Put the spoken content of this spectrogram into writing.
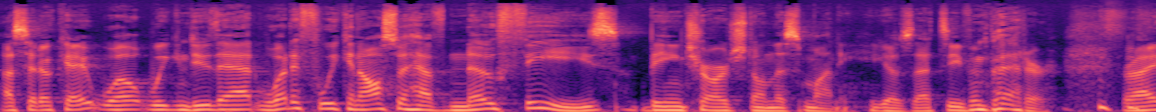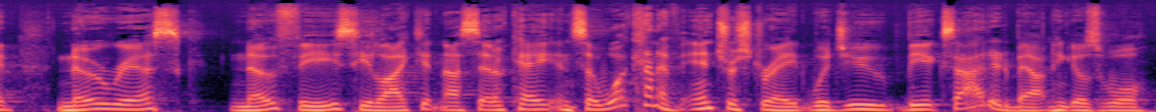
I said, okay, well, we can do that. What if we can also have no fees being charged on this money? He goes, that's even better. right? No risk, no fees. He liked it, and I said, okay. And so, what kind of interest rate would you be excited about? And he goes, well.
